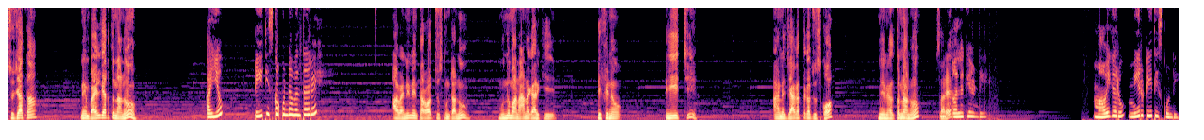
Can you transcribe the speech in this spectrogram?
సుజాత నేను బయలుదేరుతున్నాను. అయ్యో టీ తీసుకోకుండా వెళ్తారే? అవన్నీ నేను తర్వాత చూసుకుంటాను. ముందు మా నాన్నగారికి టిఫిను టీ ఇచ్చి ఆయన జాగ్రత్తగా చూసుకో. నేను వెళ్తున్నాను. సరే. అలాగే అండి. మావయ్య గారు మీరు టీ తీసుకోండి.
